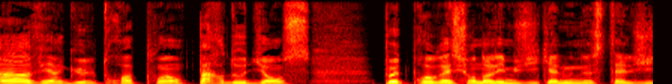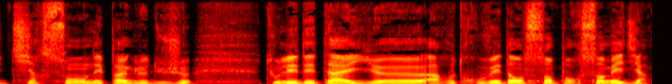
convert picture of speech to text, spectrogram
1,3 points en part d'audience. Peu de progression dans les musicales où Nostalgie tire son épingle du jeu. Tous les détails euh, à retrouver dans 100% Média.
